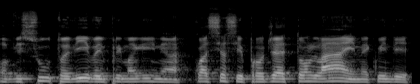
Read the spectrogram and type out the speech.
ho vissuto e vivo in prima linea qualsiasi progetto online e quindi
